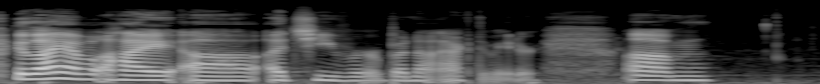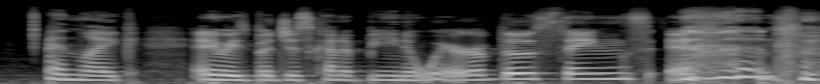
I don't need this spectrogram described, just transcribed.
Because I have a high uh, achiever, but not activator. Um, and like anyways but just kind of being aware of those things and then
